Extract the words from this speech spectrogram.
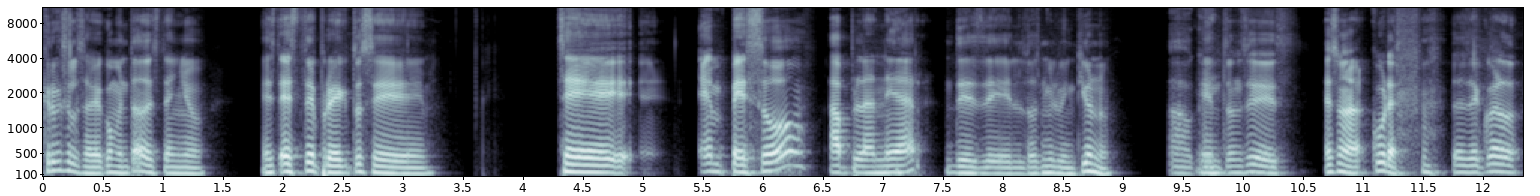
creo que se los había comentado este año. Este, este proyecto se, se empezó a planear desde el 2021. Ah, ok. Entonces, es una locura, ¿estás de acuerdo?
